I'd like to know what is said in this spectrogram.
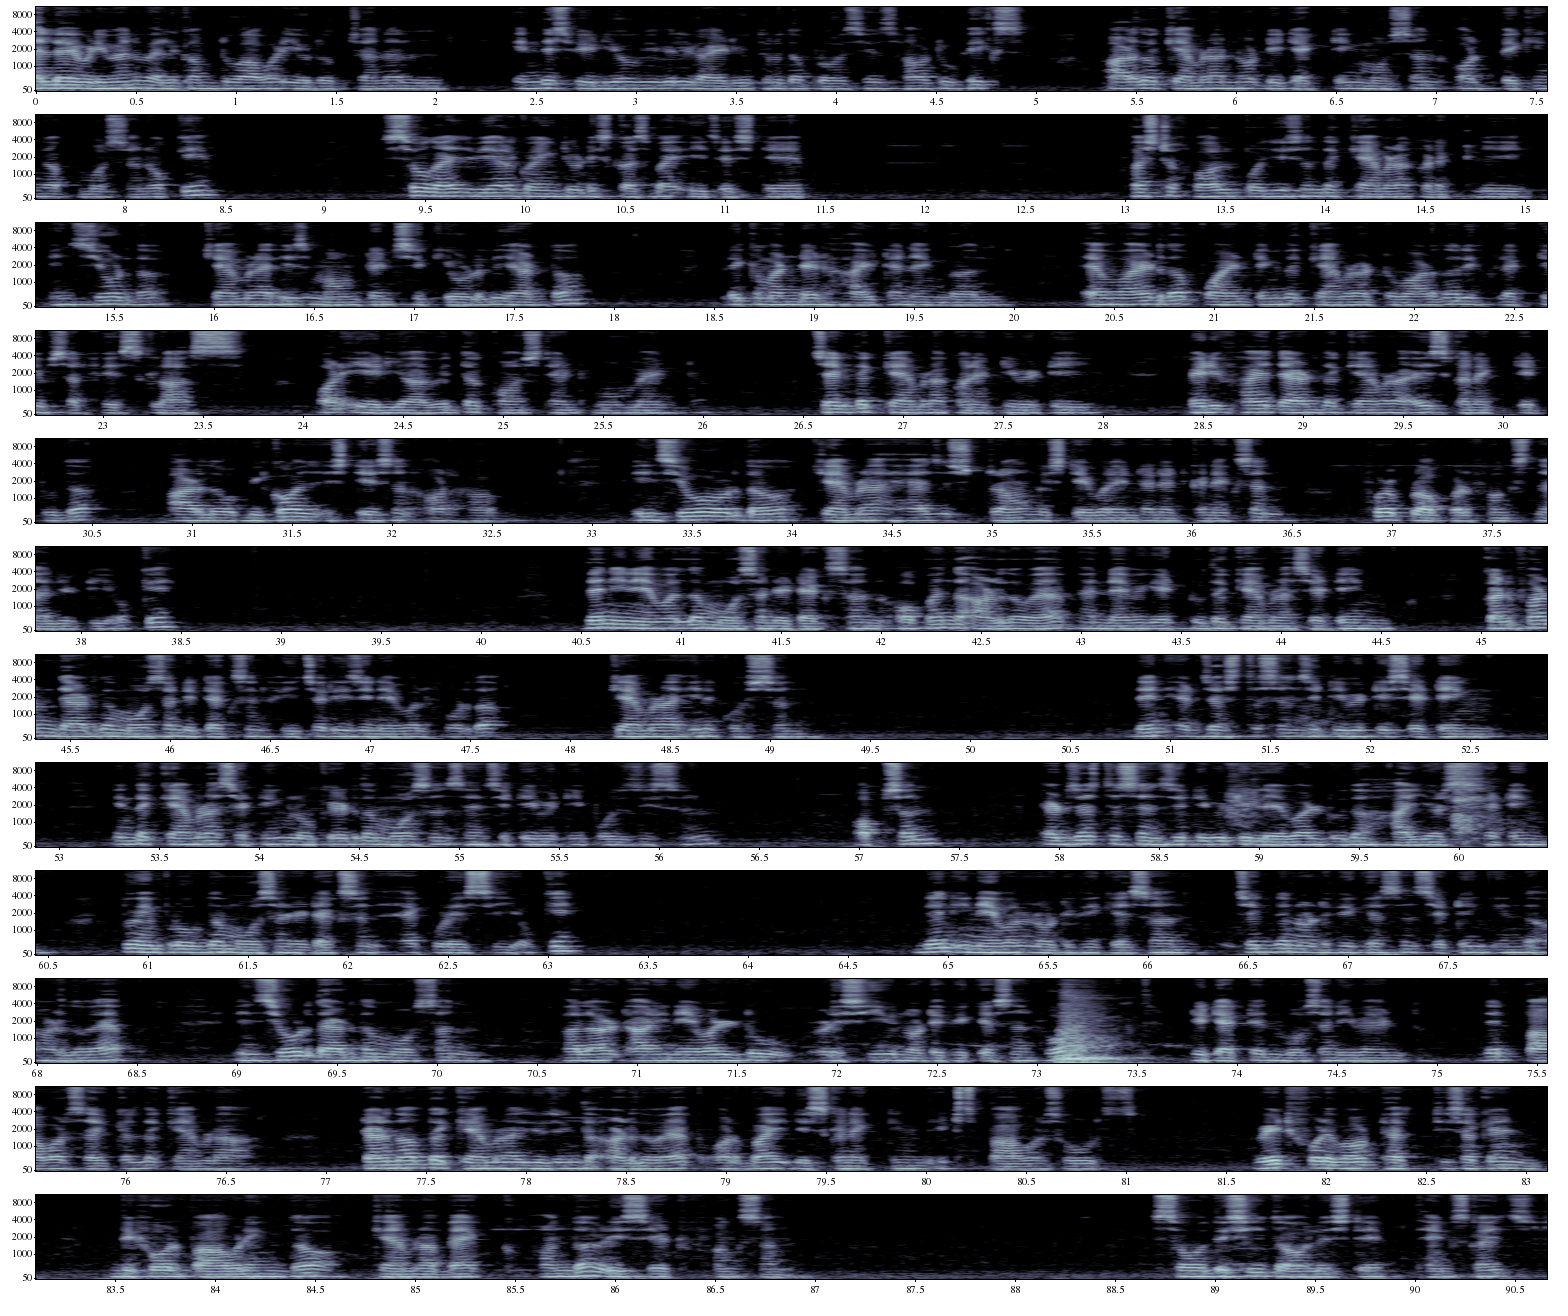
Hello everyone, welcome to our YouTube channel. In this video, we will guide you through the process how to fix Arlo camera not detecting motion or picking up motion. Okay. So guys, we are going to discuss by each step. First of all, position the camera correctly. Ensure the camera is mounted securely at the recommended height and angle. Avoid the pointing the camera toward the reflective surface glass or area with the constant movement. Check the camera connectivity. Verify that the camera is connected to the Arlo base station or hub. Ensure the camera has a strong stable internet connection for proper functionality. Okay. Then enable the motion detection. Open the Arlo app and navigate to the camera setting. Confirm that the motion detection feature is enabled for the camera in question. Then adjust the sensitivity setting. In the camera setting, locate the motion sensitivity position option. Adjust the sensitivity level to the higher setting to improve the motion detection accuracy. Okay. Then enable notification. Check the notification setting in the arlo app. Ensure that the motion alert are enabled to receive notification for detected motion event. Then power cycle the camera. Turn off the camera using the arlo app or by disconnecting its power source. Wait for about 30 seconds before powering the camera back on the reset function. So this is the only step. Thanks guys.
